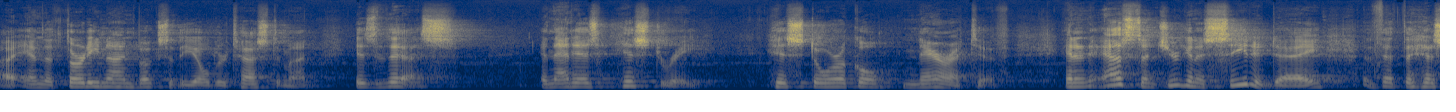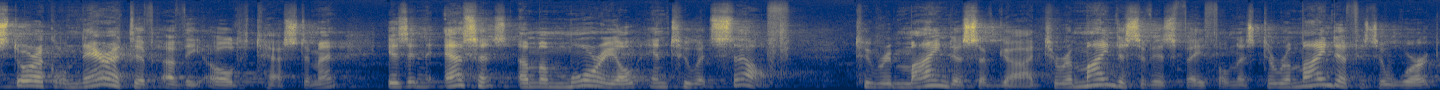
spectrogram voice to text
uh, in the 39 books of the Older Testament is this and that is history, historical narrative. And in essence, you're going to see today that the historical narrative of the Old Testament is, in essence, a memorial into itself to remind us of God, to remind us of His faithfulness, to remind us of His work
